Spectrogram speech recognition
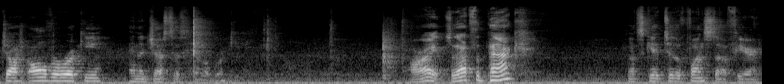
Josh Oliver rookie and a Justice Hill rookie. All right, so that's the pack. Let's get to the fun stuff here.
